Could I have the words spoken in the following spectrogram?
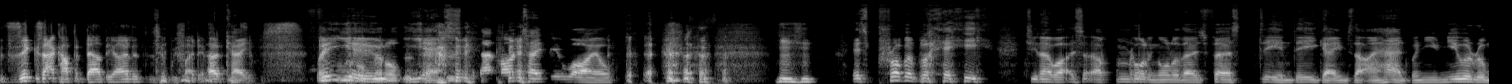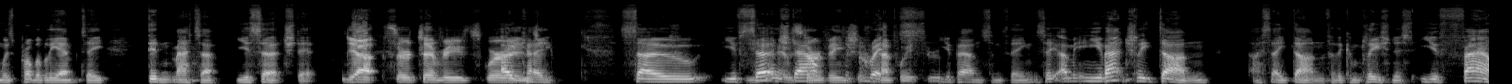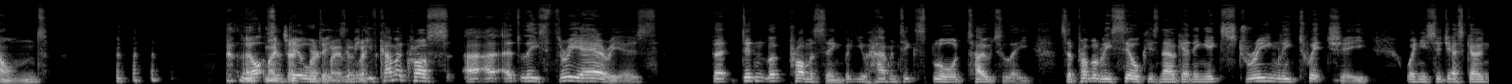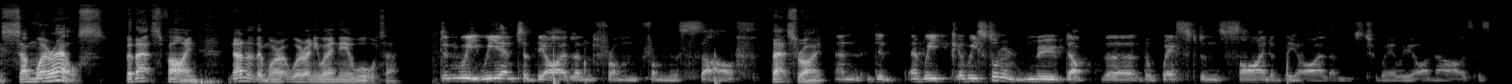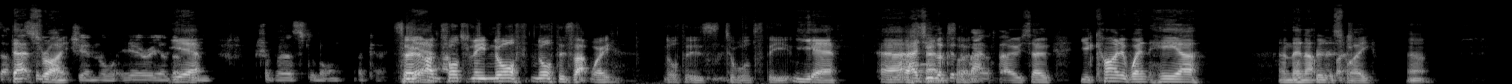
zigzag up and down the island until we find it. Okay. For Like little you, metal yes, that might take me a while. It's probably. Do you know what? I'm recalling all of those first D and D games that I had when you knew a room was probably empty. Didn't matter. You searched it. yeah, search every square inch. So you've You searched out the starvation halfway crypts. through. You found some things. So I mean, you've actually done. I say done for the completionist. You've found lots of buildings. I mean, way. you've come across uh, uh, at least three areas that didn't look promising, but you haven't explored totally. So probably Silk is now getting extremely twitchy when you suggest going somewhere else. But that's fine. None of them were, were anywhere near water. Didn't we? We entered the island from from the south, That's right. and did have we? Have we sort of moved up the the western side of the island to where we are now? Is, is that That's the right. general area that Yeah. we traversed along. Okay. So Yeah. unfortunately, north north is that way. North is towards the Yeah. Uh, as you look at the Left-hand map, though, so you kind of went here and then Well, up this much. way. yeah.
